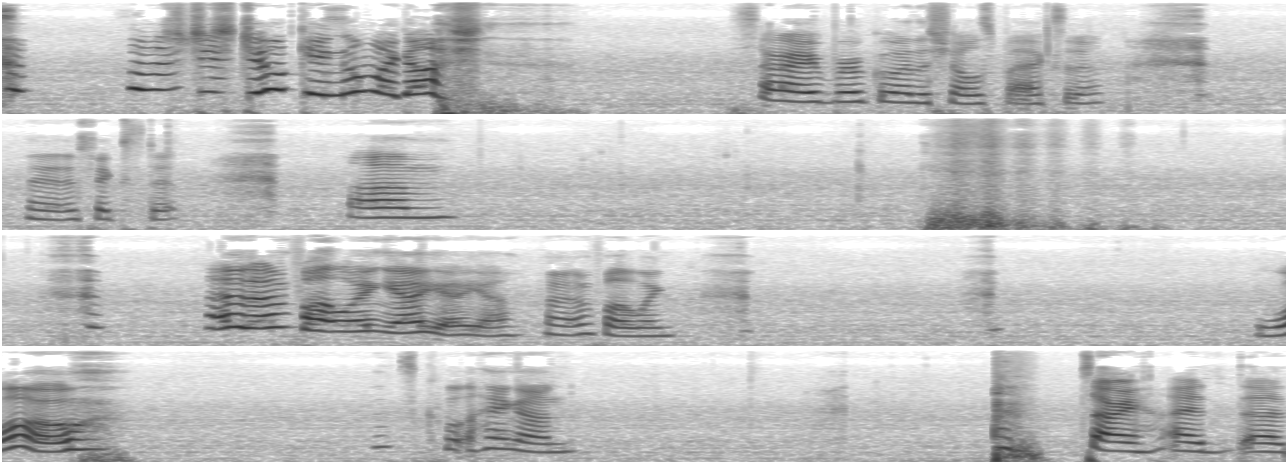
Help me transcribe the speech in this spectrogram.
I was just joking, oh my gosh! Sorry, I broke one of the shelves by accident. I fixed it. Um... I'm following, yeah, yeah, yeah. I'm following. Whoa. That's cool. Hang on. Sorry, I uh,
